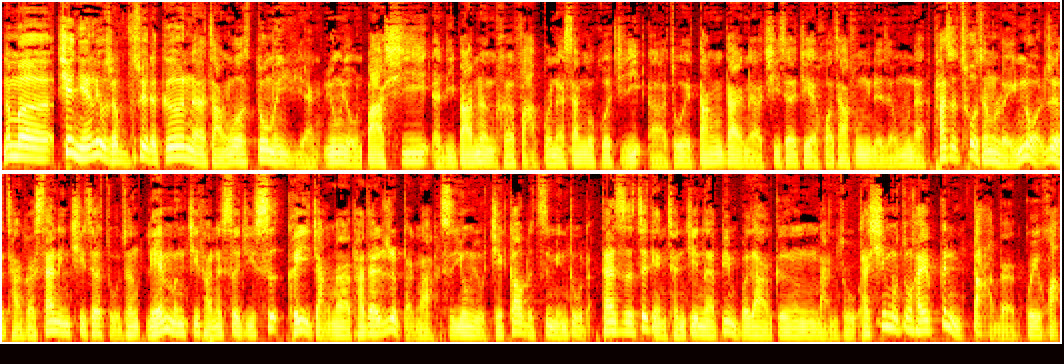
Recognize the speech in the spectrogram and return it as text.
那么现年六十五岁的戈恩呢，掌握多门语言，拥有巴西、呃黎巴嫩和法国呢三个国籍啊。作为当代呢汽车界叱咤风云的人物呢，他是促成雷诺、日产和三菱汽车组成联盟集团的设计师。可以讲呢，他在日本啊是拥有极高的知名度的。但是这点成绩呢，并不让戈恩满足，他心目中还有更大的规划。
